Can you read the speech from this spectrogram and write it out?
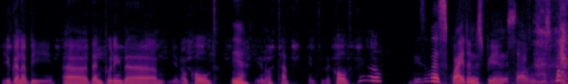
you're gonna be uh, then putting the um, you know cold yeah. you know tap into the cold you know This was quite an experience. I would describe.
